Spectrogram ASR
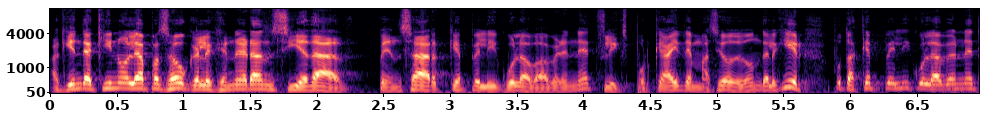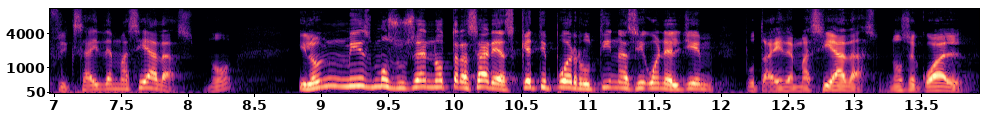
¿A quién de aquí no le ha pasado que le genera ansiedad pensar qué película va a ver en Netflix? Porque hay demasiado de dónde elegir. Puta, ¿qué película veo en Netflix? Hay demasiadas, ¿no? Y lo mismo sucede en otras áreas. ¿Qué tipo de rutina sigo en el gym? Puta, hay demasiadas, no sé cuál.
